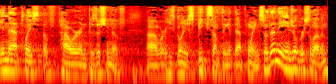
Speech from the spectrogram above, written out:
in that place of power and position of, uh, where he's going to speak something at that point. So then the angel, verse 11,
